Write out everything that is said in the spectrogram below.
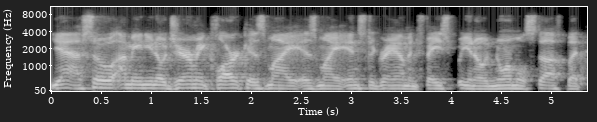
Yeah so i mean you know jeremy clark is my is my instagram and facebook you know normal stuff but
